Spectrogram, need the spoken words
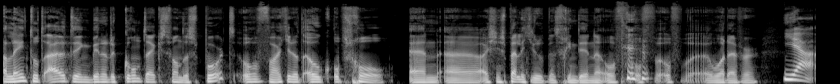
alleen tot uiting binnen de context van de sport? Of had je dat ook op school? En eh, als je een spelletje doet met vriendinnen of, of, of eh, whatever. ja,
